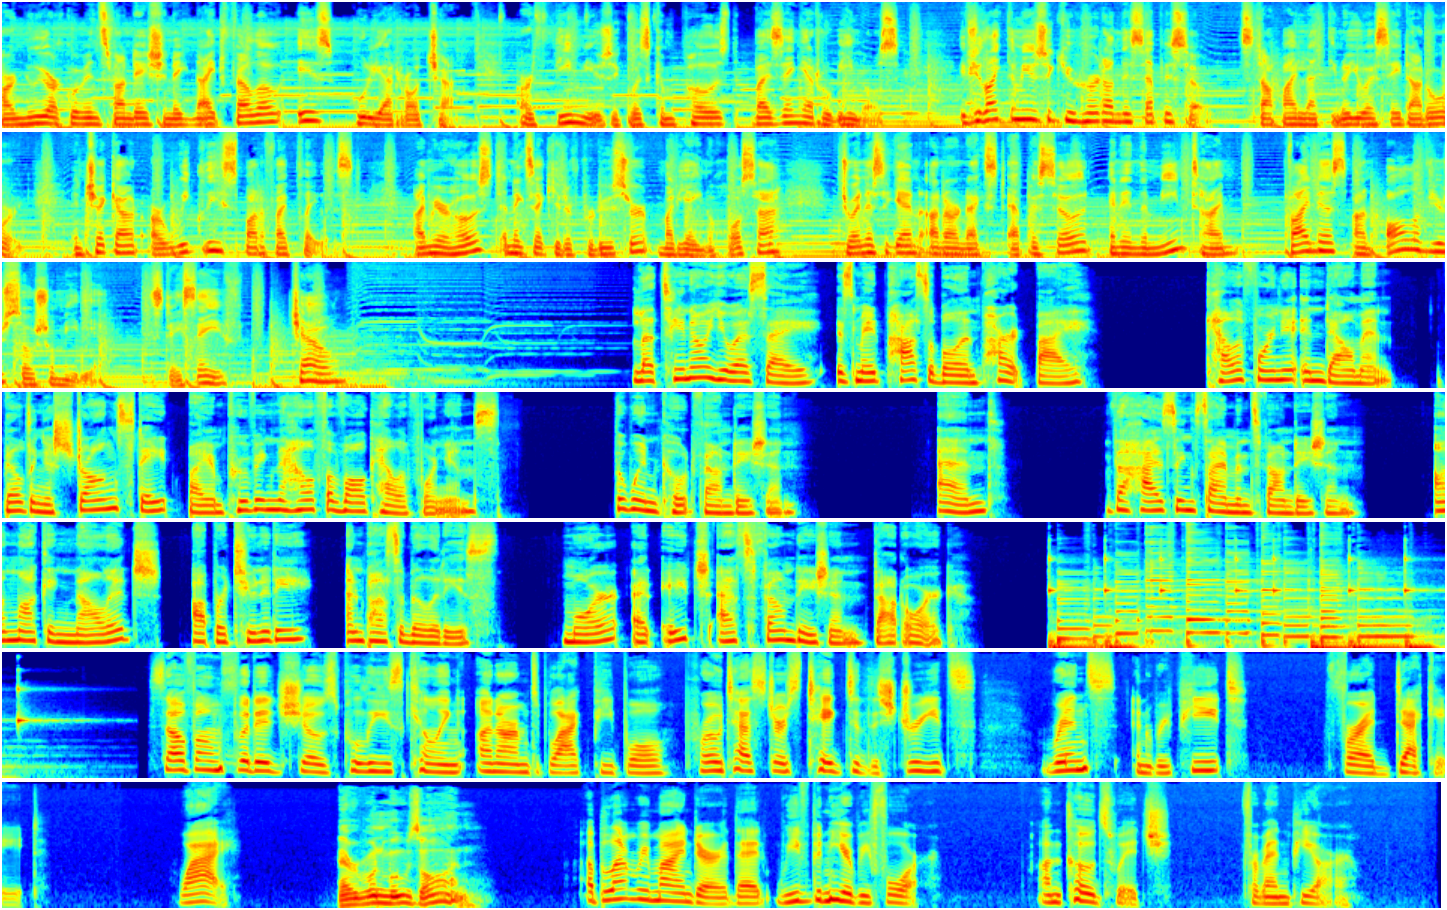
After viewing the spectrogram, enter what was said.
Our New York Women's Foundation Ignite Fellow is Julia Rocha. Our theme music was composed by Xenia Rubinos. If you like the music you heard on this episode, stop by latinousa.org and check out our weekly Spotify playlist. I'm your host and executive producer, Maria Hinojosa. Join us again on our next episode. And in the meantime, find us on all of your social media. Stay safe. Ciao. Latino USA is made possible in part by California Endowment building a strong state by improving the health of all Californians. The Wyncote Foundation. And the Heising Simons Foundation, unlocking knowledge, opportunity, and possibilities. More at hsfoundation.org. Cell phone footage shows police killing unarmed black people. Protesters take to the streets, rinse and repeat for a decade. Why? Everyone moves on. A blunt reminder that we've been here before on Code Switch from NPR.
